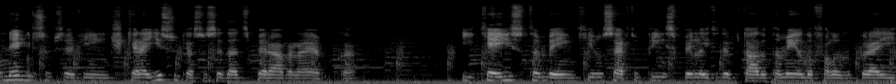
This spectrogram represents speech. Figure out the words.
o negro subserviente, que era isso que a sociedade esperava na época, e que é isso também que um certo príncipe eleito deputado também andou falando por aí,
